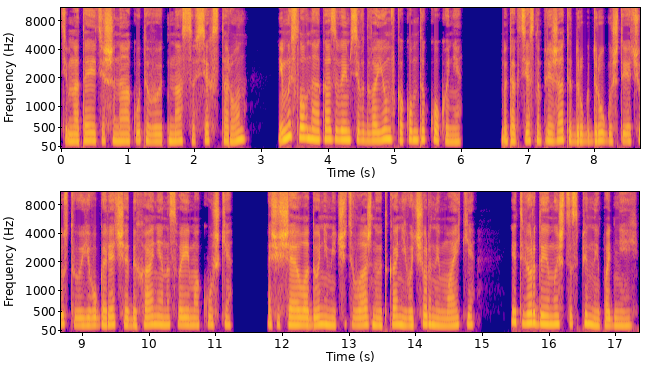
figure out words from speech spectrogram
Темнота и тишина окутывают нас со всех сторон, и мы словно оказываемся вдвоем в каком-то коконе. Мы так тесно прижаты друг к другу, что я чувствую его горячее дыхание на своей макушке, ощущаю ладонями чуть влажную ткань его черной майки и твердые мышцы спины под ней.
